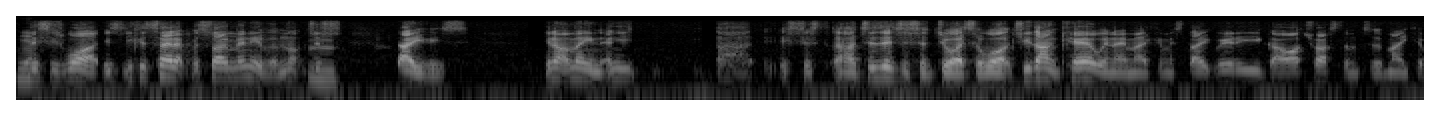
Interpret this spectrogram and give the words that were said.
Yeah. This is why. It's, you could say that for so many of them, not just mm. Davies. You know what I mean? And you, uh, it's just uh, it's just a joy to watch. You don't care when they make a mistake, really. You go, I trust them to make a.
